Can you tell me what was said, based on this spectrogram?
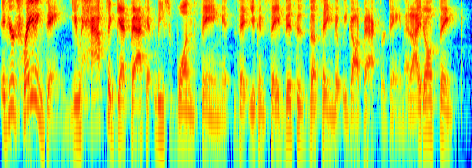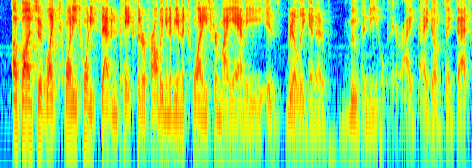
If you're trading Dame, you have to get back at least one thing that you can say, this is the thing that we got back for Dame. And I don't think a bunch of like 2027 picks that are probably going to be in the 20s from Miami is really going to move the needle there. I, I don't think that's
